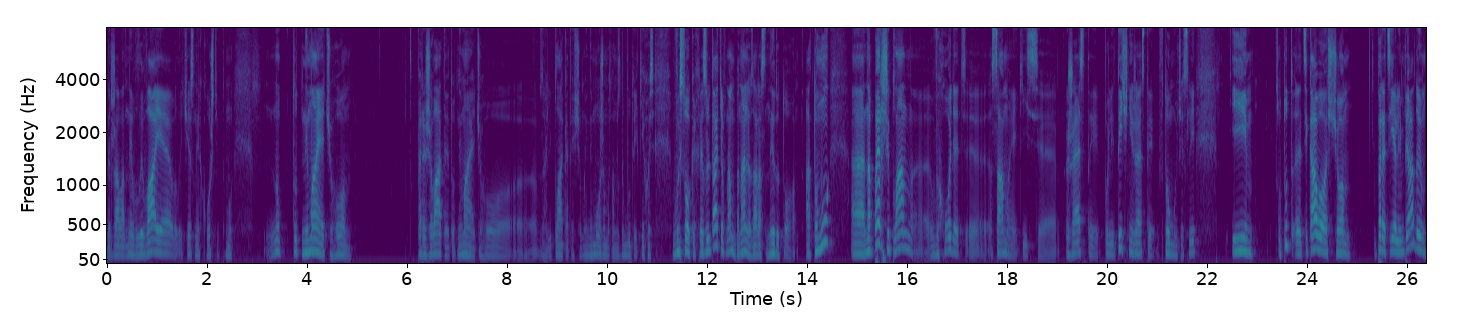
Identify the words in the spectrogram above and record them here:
Держава не вливає величезних коштів, тому ну, тут немає чого переживати, тут немає чого е, взагалі плакати, що ми не можемо там здобути якихось високих результатів. Нам банально зараз не до того. А тому е, на перший план е, виходять саме якісь жести, політичні жести, в тому числі. І тут цікаво, що перед цією Олімпіадою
